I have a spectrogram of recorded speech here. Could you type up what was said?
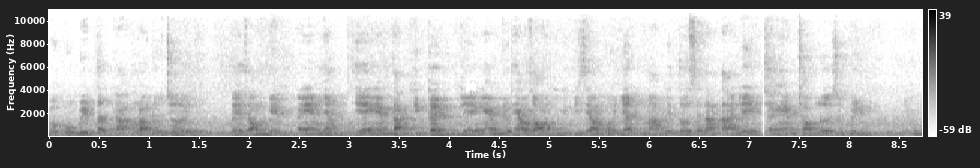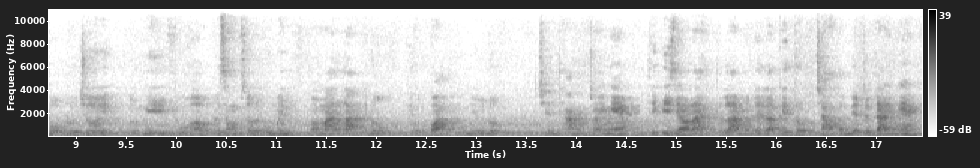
và cô bịp tất cả các loại đồ chơi về dòng bịp anh em nhé thì anh em đăng ký kênh để anh em được theo dõi những cái video mới nhất mà bên tôi sẽ đăng tải lên cho anh em chọn lựa cho mình những bộ đồ chơi ưng ý phù hợp với dòng giới của mình và mang lại cái độ hiệu quả cũng như độ chiến thắng cho anh em. Thì video này tôi làm đến đây là kết thúc. Chào tạm biệt tất cả anh em.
